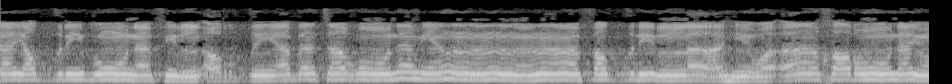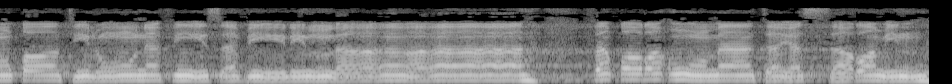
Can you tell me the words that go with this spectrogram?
يضربون في الأرض يبتغون من فضل الله وآخرون يقاتلون في سبيل الله فقرؤوا ما تيسر منه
